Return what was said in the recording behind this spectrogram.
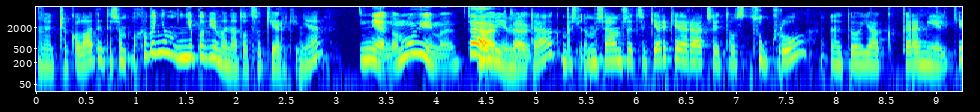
e, czekoladek. Zresztą chyba nie, nie powiemy na to cukierki, nie? Nie, no mówimy. Tak, Mówimy, tak. tak? Myśla- Myślałam, że cukierki raczej to z cukru, e, to jak karamelki,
